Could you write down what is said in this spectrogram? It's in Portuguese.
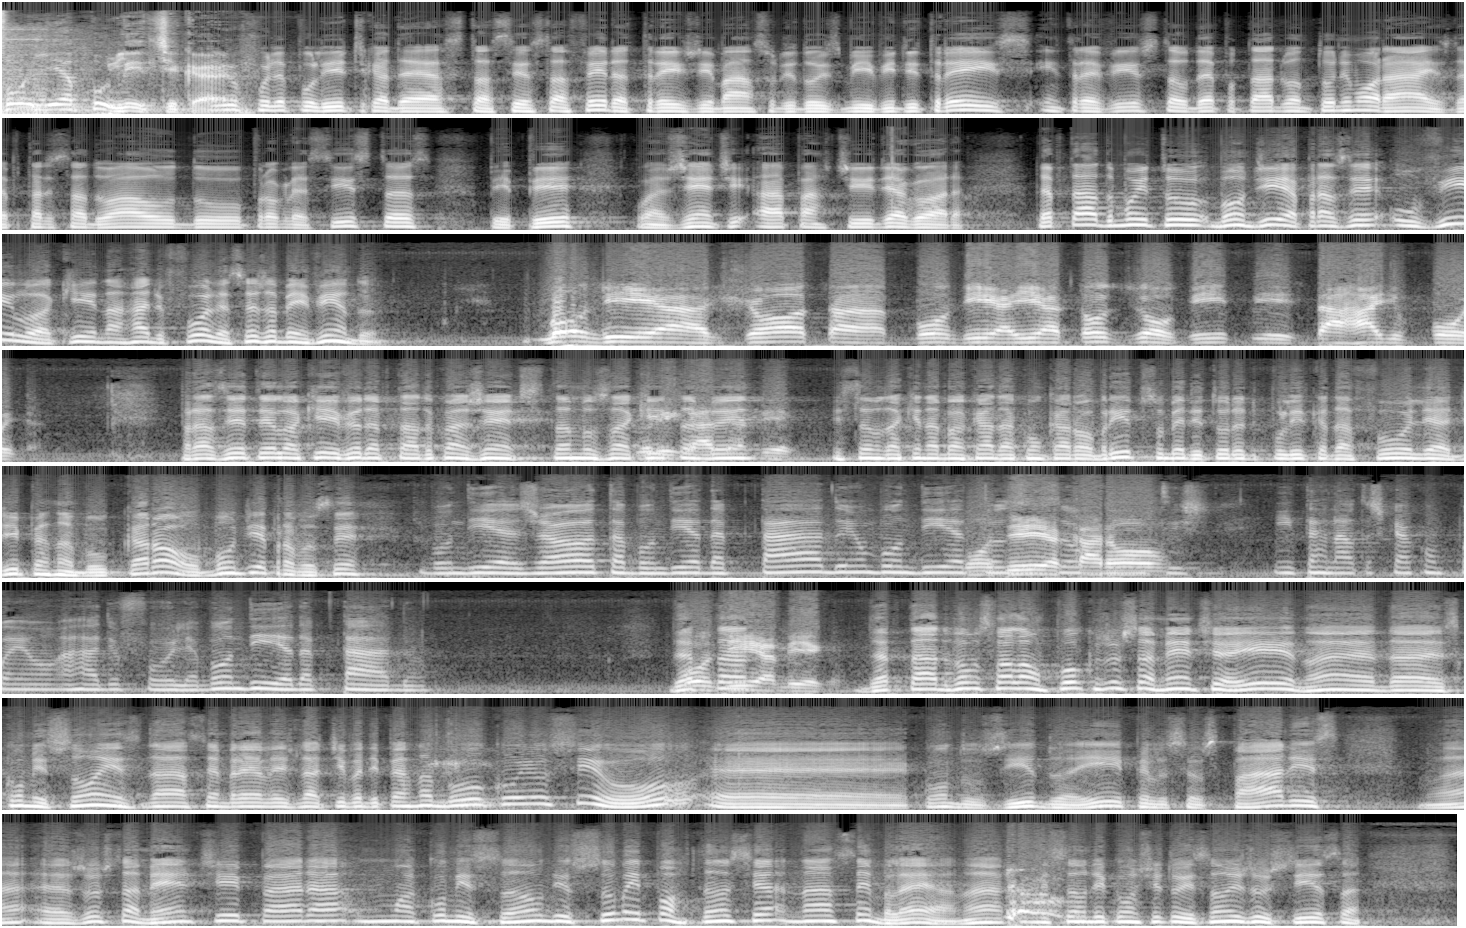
Folha Política. E o Folha Política desta sexta-feira, 3 de março de 2023, entrevista o deputado Antônio Moraes, deputado estadual do Progressistas, PP, com a gente a partir de agora. Deputado, muito bom dia, prazer ouvi-lo aqui na Rádio Folha, seja bem-vindo. Bom dia, Jota, bom dia aí a todos os ouvintes da Rádio Folha. Prazer tê-lo aqui, viu, deputado, com a gente. Estamos aqui Obrigado, também. Amigo. Estamos aqui na bancada com Carol Brito, subeditora de política da Folha de Pernambuco. Carol, bom dia para você. Bom dia, Jota. Bom dia, deputado. E um bom dia bom a todos dia, os Carol. ouvintes internautas que acompanham a Rádio Folha. Bom dia, deputado. Deputado, Bom dia, amigo. Deputado, vamos falar um pouco justamente aí né, das comissões da Assembleia Legislativa de Pernambuco e o senhor, é, conduzido aí pelos seus pares, é? É justamente para uma comissão de suma importância na Assembleia, a Comissão de Constituição e Justiça.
